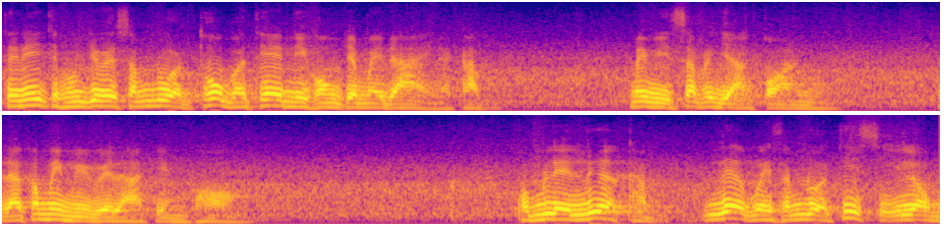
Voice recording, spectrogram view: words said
ทีนี้ผมจะไปสำรวจทั่วประเทศนี่คงจะไม่ได้นะครับ ไม่มีทรัพยากร แล้วก็ไม่มีเวลาเพียงพอ ผมเลยเลือกครับเลือกไปสำรวจที่สีลม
